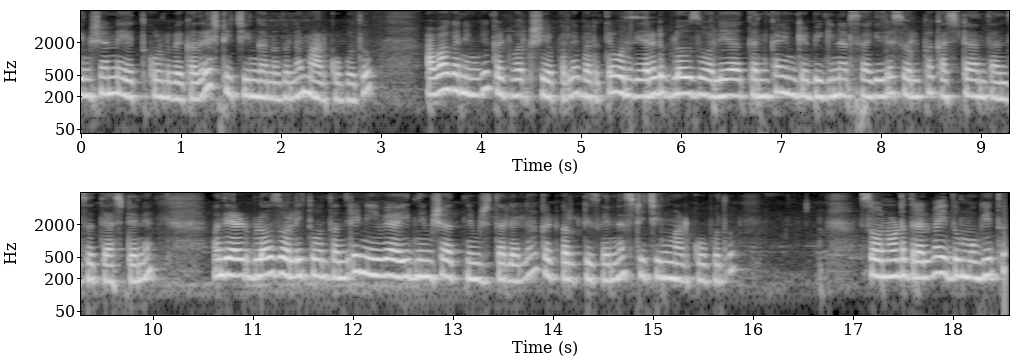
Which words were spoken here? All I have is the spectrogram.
ಟೆನ್ಷನ್ನ ಎತ್ಕೊಂಡು ಬೇಕಾದರೆ ಸ್ಟಿಚಿಂಗ್ ಅನ್ನೋದನ್ನು ಮಾಡ್ಕೋಬೋದು. ಆವಾಗ ನಿಮಗೆ ಕಟ್ ವರ್ಕ್ ಶೇಪಲ್ಲೇ ಬರುತ್ತೆ. ಒಂದು ಎರಡು ಬ್ಲೌಸು ಹೊಲಿಯೋ ತನಕ ನಿಮಗೆ ಬಿಗಿನರ್ಸ್ ಆಗಿದ್ದರೆ ಸ್ವಲ್ಪ ಕಷ್ಟ ಅಂತ ಅನಿಸುತ್ತೆ ಅಷ್ಟೇ ಒಂದು ಎರಡು ಬ್ಲೌಸ್ ಹೊಲಿತು ಅಂತಂದರೆ ನೀವೇ ಐದು ನಿಮಿಷ, ಹತ್ತು ನಿಮಿಷದಲ್ಲೆಲ್ಲ ಕಟ್ ವರ್ಕ್ ಡಿಸೈನ್ನ ಸ್ಟಿಚಿಂಗ್ ಮಾಡ್ಕೋಬೋದು. ಸೊ ನೋಡಿದ್ರಲ್ವ, ಇದು ಮುಗೀತು.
